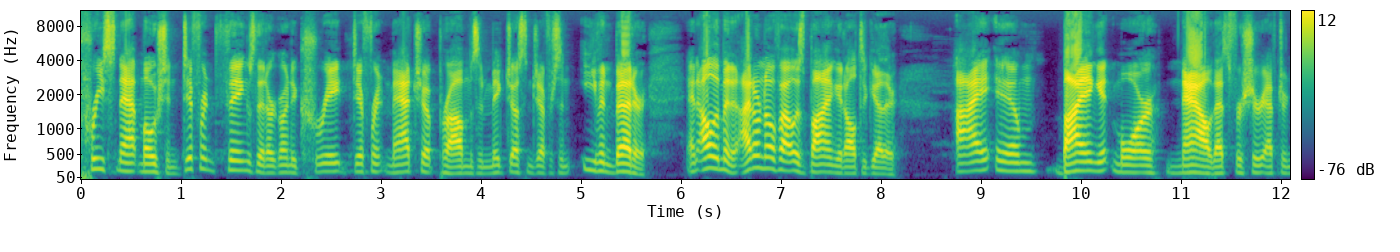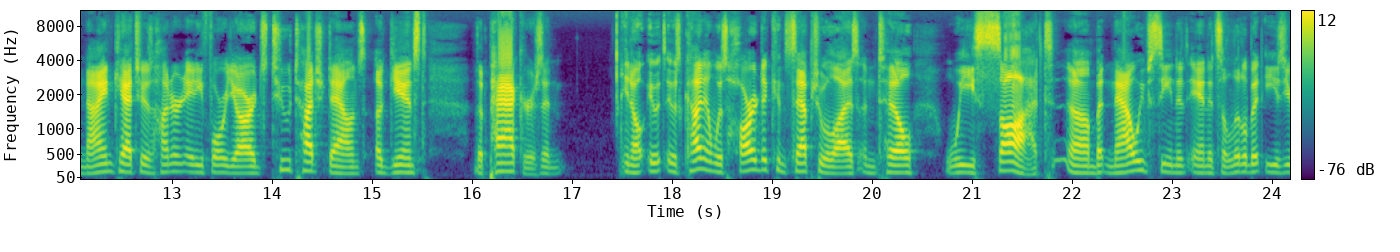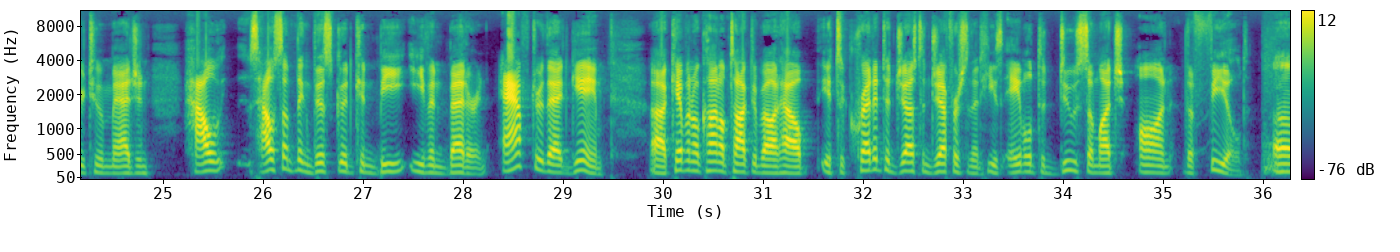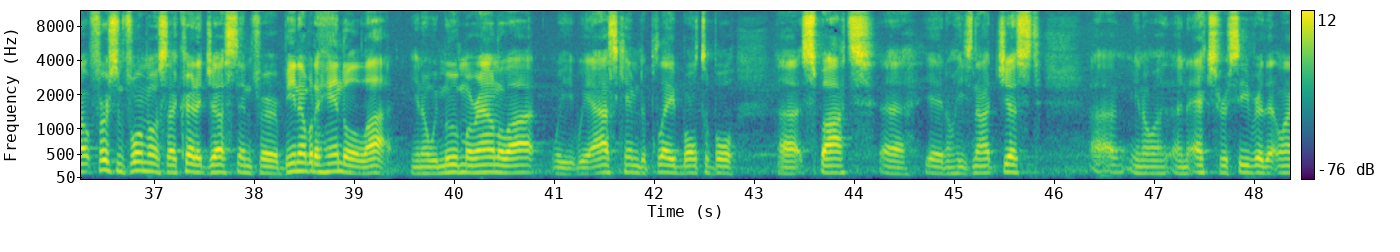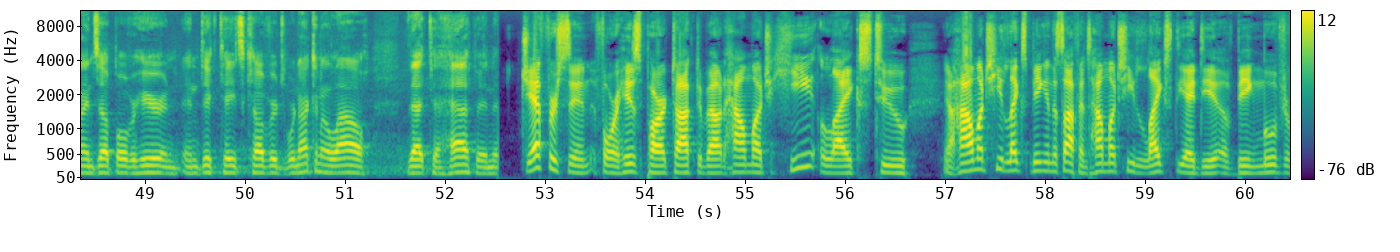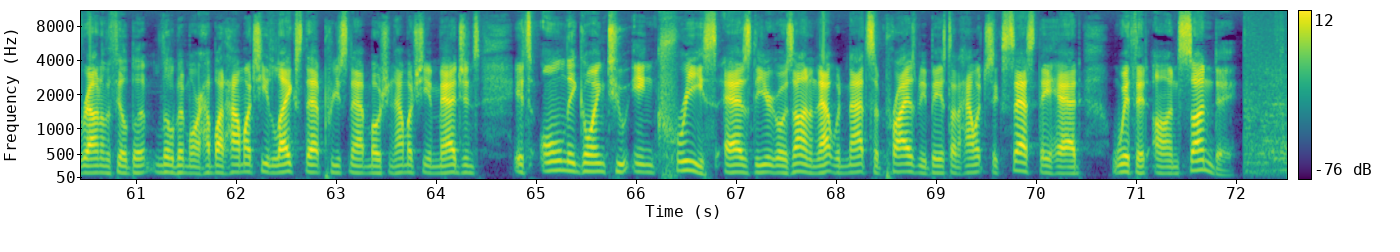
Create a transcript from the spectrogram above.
pre snap motion, different things that are going to create different matchup problems and make Justin Jefferson even better. And I'll admit it, I don't know if I was buying it altogether. I am buying it more now, that's for sure. After nine catches, 184 yards, two touchdowns against the Packers. And, you know, it, it was kind of was hard to conceptualize until we saw it. Um, but now we've seen it, and it's a little bit easier to imagine how how something this good can be even better. And after that game, uh, Kevin O'Connell talked about how it's a credit to Justin Jefferson that he's able to do so much on the field. Uh, first and foremost, I credit Justin for being able to handle a lot. You know, we move him around a lot. We we ask him to play multiple uh, spots. Uh, you know, he's not just uh, you know an X receiver that lines up over here and, and dictates coverage. We're not going to allow that to happen. Jefferson, for his part, talked about how much he likes to you know, how much he likes being in this offense, how much he likes the idea of being moved around on the field a little bit more. How about how much he likes that pre-snap motion, how much he imagines it's only going to increase as the year goes on, and that would not surprise me based on how much success they had with it on Sunday.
